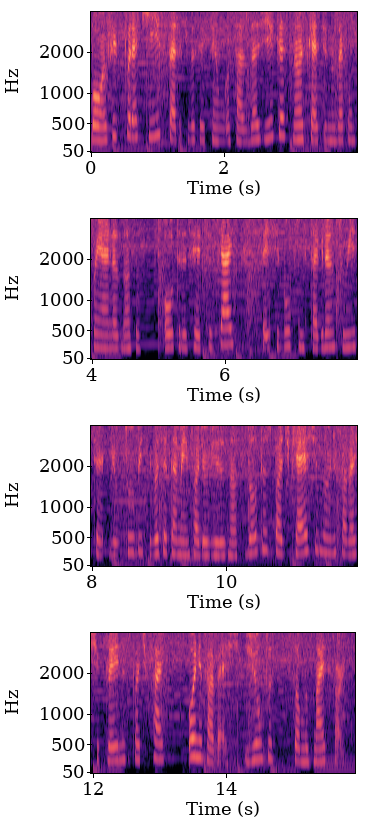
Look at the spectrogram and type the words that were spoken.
Bom, eu fico por aqui, espero que vocês tenham gostado das dicas. Não esquece de nos acompanhar nas nossas outras redes sociais, Facebook, Instagram, Twitter, YouTube. E você também pode ouvir os nossos outros podcasts no Unifavest Play e no Spotify. Unifavest, juntos somos mais fortes.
